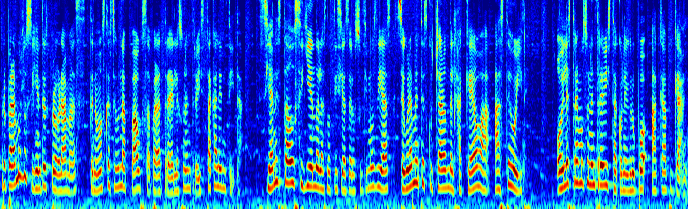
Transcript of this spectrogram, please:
preparamos los siguientes programas, tenemos que hacer una pausa para traerles una entrevista calentita. Si han estado siguiendo las noticias de los últimos días, seguramente escucharon del hackeo a Hazte Oír. Hoy les traemos una entrevista con el grupo ACAP Gang,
